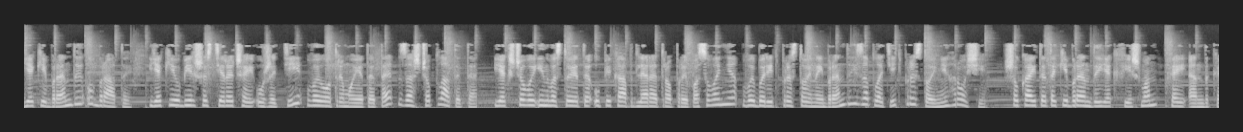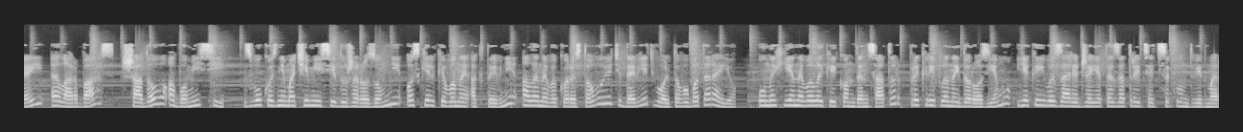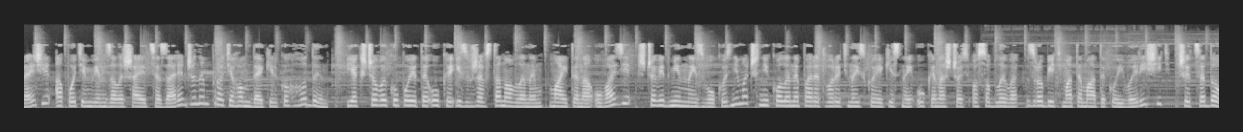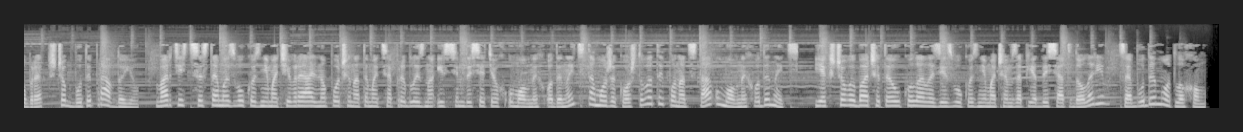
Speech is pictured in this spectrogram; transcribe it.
Які бренди обрати? які у більшості речей у житті, ви отримуєте те, за що платите. Якщо ви інвестуєте у пікап для ретро-припасування, виберіть пристойний бренд і заплатіть пристойні гроші. Шукайте такі бренди, як Fishman, K&K, LR Bass, Shadow або Missy. Звукознімачі Місі дуже розумні, оскільки вони активні, але не використовують 9-вольтову батарею. У них є невеликий конденсатор, прикріплений до роз'єму, який ви заряджаєте за 30 секунд від мережі, а потім він залишається зарядженим протягом декількох годин. Якщо ви купуєте уки із вже встановленим, майте на увазі, що відмінний звукознімач ніколи не перетворить низькоякісний уки на щось особливе. Зробіть математику і вирішіть, чи це добре, щоб бути правдою. Вартість системи звукознімачів реально починатиметься приблизно із 70 умовних одиниць та може коштувати понад 100 умовних одиниць. Якщо ви бачите укулеле зі звукознімачем за 50 доларів, це буде мотлохом.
